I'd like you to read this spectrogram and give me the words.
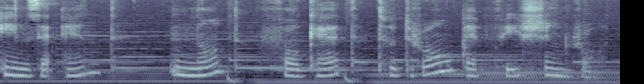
In the end, not forget to draw a fishing rod.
